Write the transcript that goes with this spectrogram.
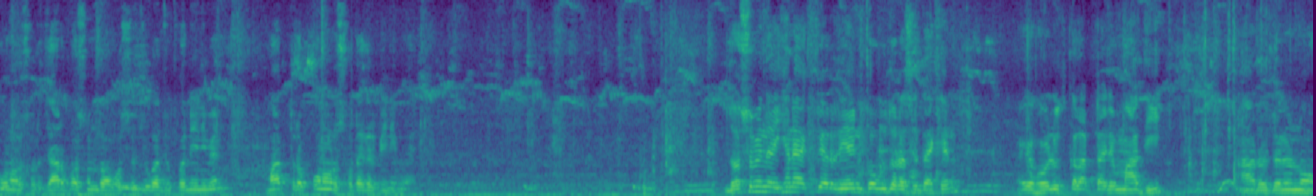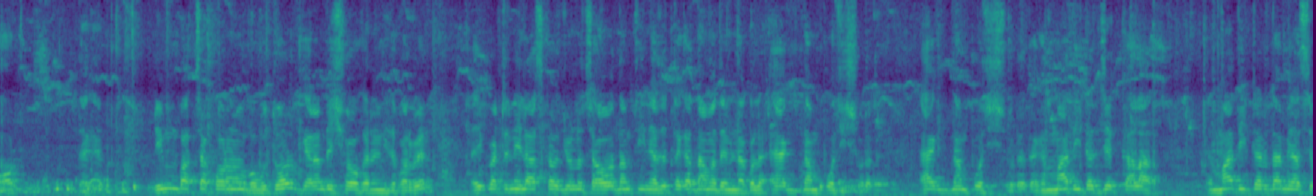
পনেরোশো যার পছন্দ অবশ্যই যোগাযোগ করে নিয়ে নেবেন, মাত্র পনেরোশো টাকার বিনিময়ে। দশমিন এখানে এক পেয়ার রেইন কবুতর আছে, দেখেন। এই হলুদ কালারটা এটা মাদি, আর ওইটা নর। দেখেন, ডিম বাচ্চা করানো কবুতর গ্যারান্টি সহকারে নিতে পারবেন। এই প্যাটটা নিলে আজকালের জন্য চাওয়ার দাম তিন হাজার টাকা দামাদামি না করলে একদম পঁচিশশো টাকা, একদম পঁচিশশো টাকা। দেখেন, মাদিটার যে কালার মাদিটার দামই আছে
